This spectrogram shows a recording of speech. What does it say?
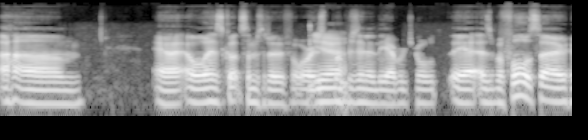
um, uh, or has got some sort of, or has yeah. represented the Aboriginal uh, as before. So,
